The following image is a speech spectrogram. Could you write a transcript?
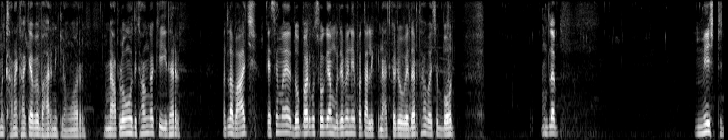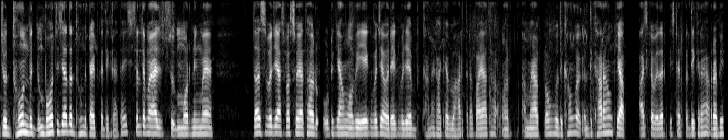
मैं खाना खा के अभी बाहर निकला हूँ और मैं आप लोगों को दिखाऊँगा कि इधर मतलब आज कैसे मैं दोपहर को सो गया मुझे भी नहीं पता, लेकिन आज का जो वेदर था वैसे बहुत मतलब मिस्ट, जो धुंध, बहुत ही ज़्यादा धुंध टाइप का दिख रहा था। इसी चलते मैं आज मॉर्निंग में दस बजे आसपास सोया था और उठ गया हूँ अभी एक बजे और एक बजे खाना खा के बाहर तरफ़ आया था और अब मैं आप लोगों को दिखाऊँगा, दिखा रहा हूँ कि आप, आज का वेदर किस टाइप का दिख रहा है और अभी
